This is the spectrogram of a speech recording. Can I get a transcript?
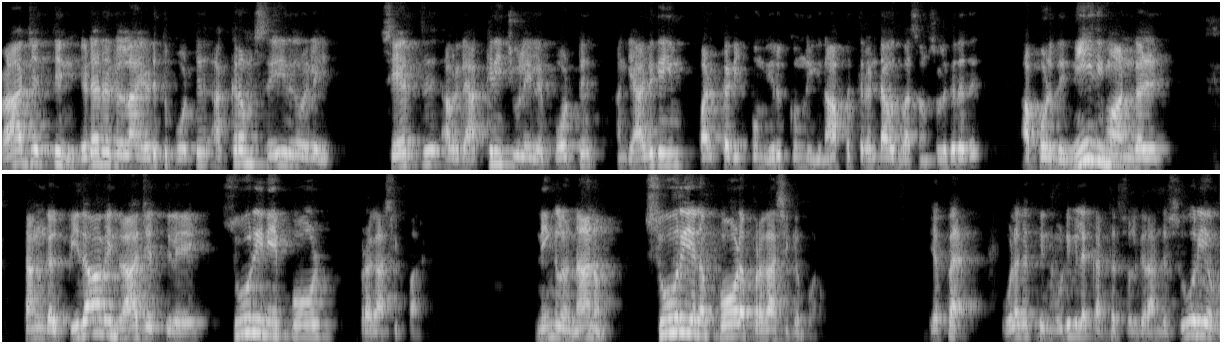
ராஜ்யத்தின் இடர்கள்லாம் எடுத்து போட்டு அக்கிரம் செய்கிறவர்களை சேர்த்து அவர்களை அக்கினி சூளையில போட்டு அங்கே அழுகையும் பற்கடிப்பும் இருக்கும் நாற்பத்தி ரெண்டாவது வசனம் சொல்கிறது அப்பொழுது நீதிமான்கள் தங்கள் பிதாவின் ராஜ்யத்திலே சூரியனை போல் பிரகாசிப்பார் நீங்களும் நானும் சூரியனை போல பிரகாசிக்க போறோம். எப்ப? உலகத்தின் முடிவில கர்த்தர் சொல்கிறார் அந்த சூரியன்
